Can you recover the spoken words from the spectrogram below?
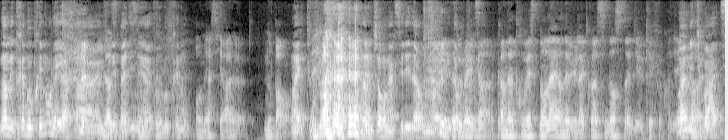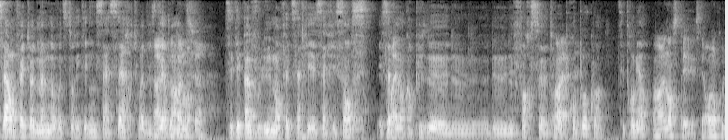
Non, mais très beau prénom d'ailleurs. Enfin, je ne l'ai pas dit, mais euh, très beau prénom. On remerciera euh, nos parents. Ouais, toujours. on aime toujours remercier les darons. euh, les darons quand, quand on a trouvé ce nom-là et on a vu la coïncidence, on a dit ok, faut qu'on y aille. Ouais, mais Ouais. tu vois, ça en fait, tu vois, même dans votre storytelling, ça sert, tu vois, de se Ouais, dire, ben, c'était pas voulu, mais en fait, ça fait, ça fait sens. Et ça Ouais. donne encore plus de, de, de, de force, tu vois, Ouais. au propos, quoi. C'est trop bien. Ouais, non, c'était c'était vraiment cool.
